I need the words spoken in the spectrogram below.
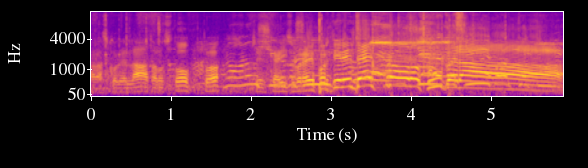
Fa la scodellata, lo stop. No, non Cerca uscire di così. superare il portiere, il destro lo uscire supera!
